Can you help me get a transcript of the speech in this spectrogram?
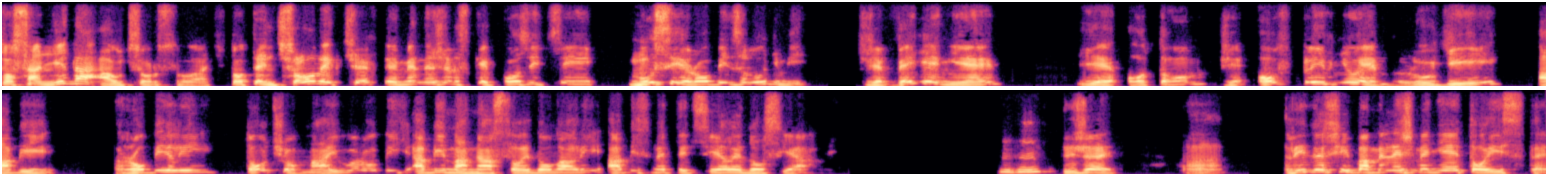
to sa nedá outsourcovať. To ten človek, čo je v tej manažerskej pozícii, musí robiť s ľuďmi. Čiže vedenie je o tom, že ovplyvňujem ľudí, aby robili to, čo majú robiť, aby ma nasledovali, aby sme tie ciele dosiahli. Mm-hmm. Čiže uh, leadership a management nie je to isté.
